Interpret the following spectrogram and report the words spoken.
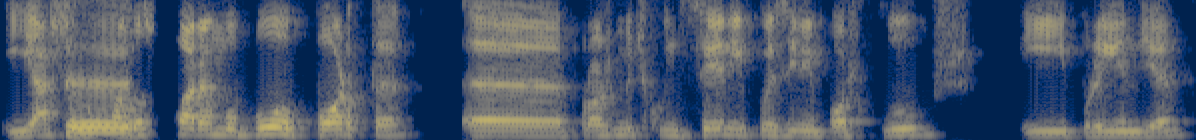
E acho que o paddle escolar é uma boa porta uh, para os miúdos conhecerem e depois irem para os clubes e por aí em diante?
